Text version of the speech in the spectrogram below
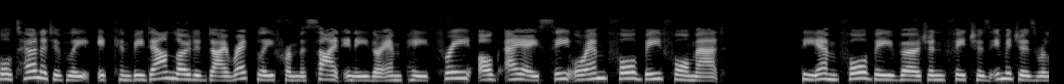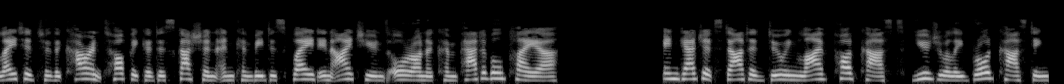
Alternatively, it can be downloaded directly from the site in either MP3, OGG, AAC or M4B format. The M4B version features images related to the current topic of discussion and can be displayed in iTunes or on a compatible player. Engadget started doing live podcasts, usually broadcasting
